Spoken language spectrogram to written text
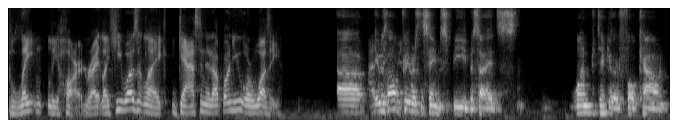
blatantly hard, right? Like he wasn't like gassing it up on you, or was he? Uh, it was all pretty much the same speed, besides one particular full count.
